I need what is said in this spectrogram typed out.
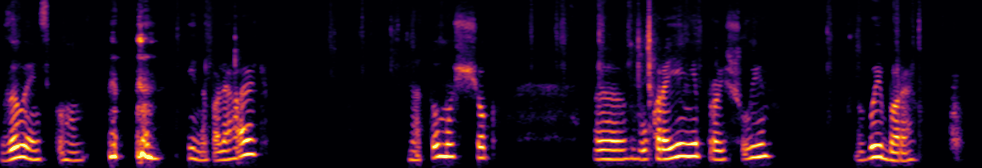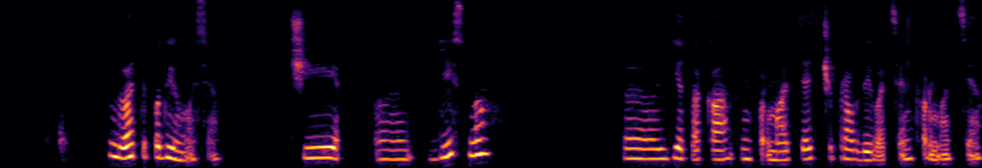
Зеленського і наполягають на тому, щоб е, в Україні пройшли вибори. Ну, Давайте подивимося, чи дійсно е, є така інформація, чи правдива ця інформація.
